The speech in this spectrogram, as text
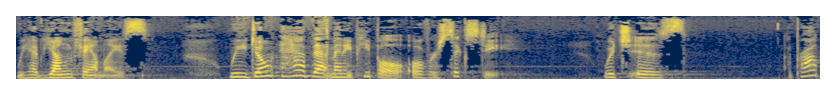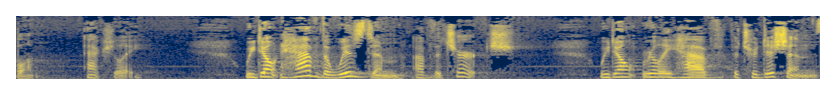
We have young families. We don't have that many people over 60, which is a problem, actually. We don't have the wisdom of the church. We don't really have the traditions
